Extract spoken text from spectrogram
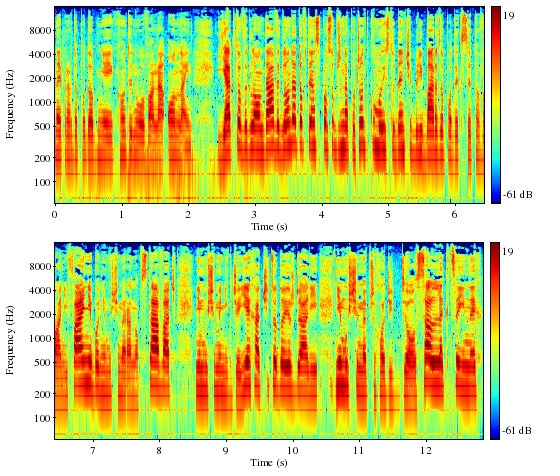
najprawdopodobniej kontynuowana online. Jak to wygląda? Wygląda to w ten sposób, że na początku moi studenci byli bardzo podekscytowani. Fajnie, bo nie musimy rano wstawać, nie musimy nigdzie jechać, ci co dojeżdżali, nie musimy przychodzić do sal lekcyjnych.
